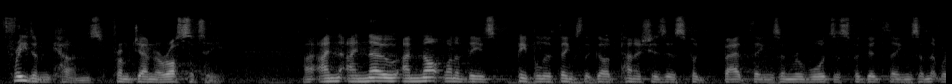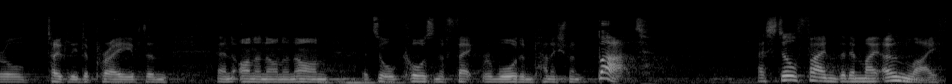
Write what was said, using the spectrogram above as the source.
freedom comes from generosity. I, I, know I'm not one of these people who thinks that God punishes us for bad things and rewards us for good things and that we're all totally depraved and, and on and on and on. It's all cause and effect, reward and punishment. But I still find that in my own life,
